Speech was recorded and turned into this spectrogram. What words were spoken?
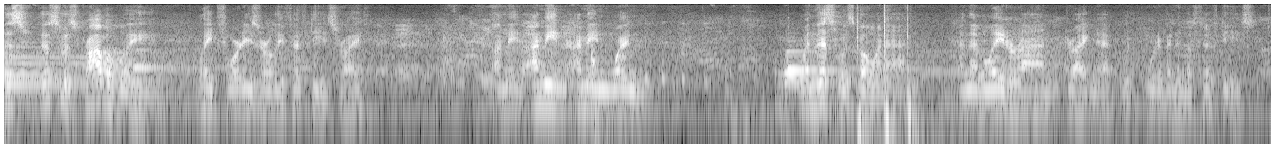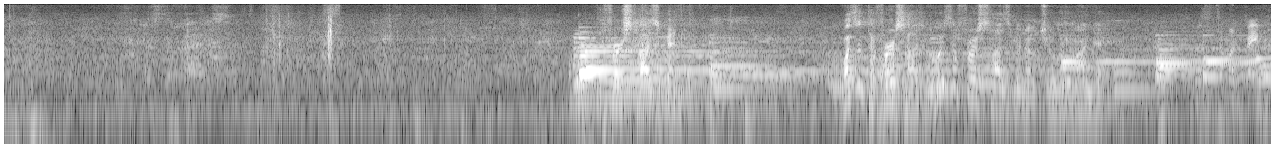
This this was probably late 40s, early 50s, right? I mean, I mean, I mean when when this was going on, and then later on, Dragnet would, would have been in the 50s. The first husband wasn't the first husband. Who was the first husband of Julie London? Was it someone famous?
